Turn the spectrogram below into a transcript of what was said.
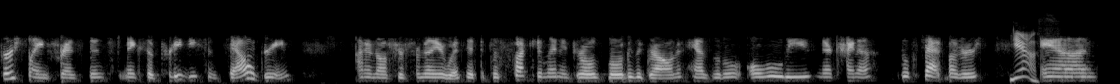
Purslane, for instance, makes a pretty decent salad green. I don't know if you're familiar with it. It's a succulent. It grows low to the ground. It has little oval leaves, and they're kind of little fat buggers. Yes. And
